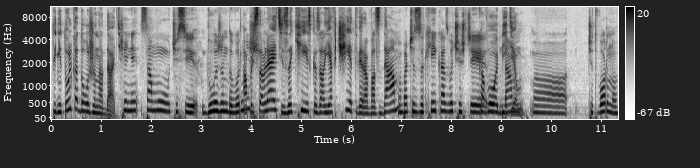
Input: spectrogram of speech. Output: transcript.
ты не только должен отдать, че не само, че си длъжен да а представляете, Закей сказал, я в четверо воздам, обаче Захей казва, че ще Кого обидел? дам а, четворно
